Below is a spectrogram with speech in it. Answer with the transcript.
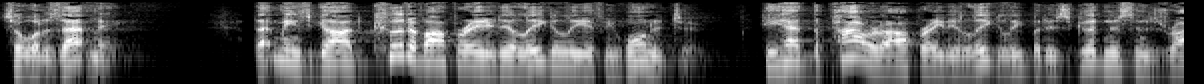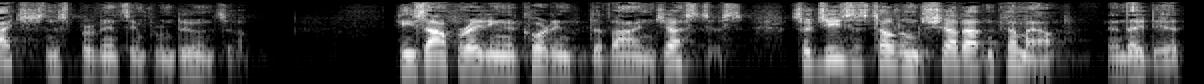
So, what does that mean? That means God could have operated illegally if he wanted to. He had the power to operate illegally, but his goodness and his righteousness prevents him from doing so. He's operating according to divine justice. So Jesus told them to shut up and come out, and they did,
